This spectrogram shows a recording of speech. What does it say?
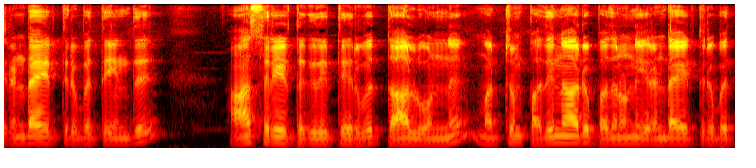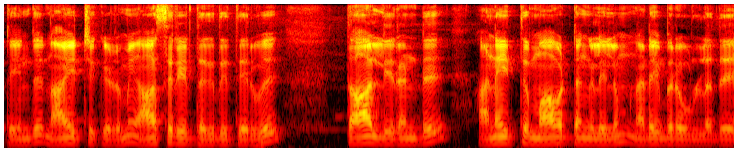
இரண்டாயிரத்தி இருபத்தைந்து ஆசிரியர் தகுதி தேர்வு தாள் ஒன்று மற்றும் பதினாறு பதினொன்று இரண்டாயிரத்தி இருபத்தைந்து ஞாயிற்றுக்கிழமை ஆசிரியர் தகுதி தேர்வு தாள் இரண்டு அனைத்து மாவட்டங்களிலும் நடைபெற உள்ளது.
